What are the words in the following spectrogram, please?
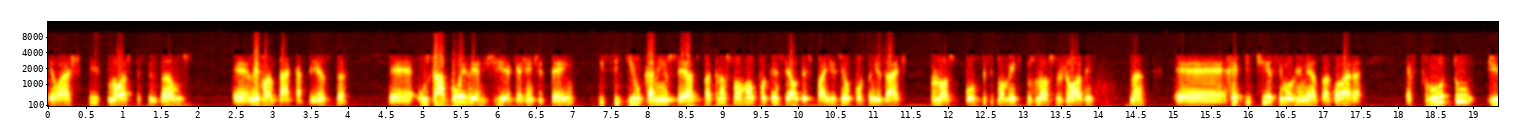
Eu acho que nós precisamos é, levantar a cabeça, é, usar a boa energia que a gente tem e seguir o caminho certo para transformar o potencial desse país em oportunidade para o nosso povo, principalmente para os nossos jovens. Né? É, repetir esse movimento agora é fruto de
